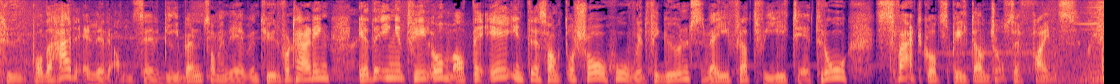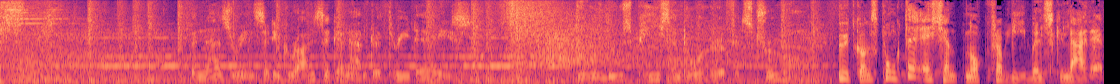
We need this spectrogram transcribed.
tror på det her, eller anser Bibelen som en eventyrfortelling, er det ingen tvil om at det er interessant å se hovedfigurens vei fra tvil til tro, svært godt spilt av Joseph Fiends. The Nazarene he'd rise again after three days. We will lose peace and order if it's true. Utgangspunktet er kjent nok fra bibelsk lære.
